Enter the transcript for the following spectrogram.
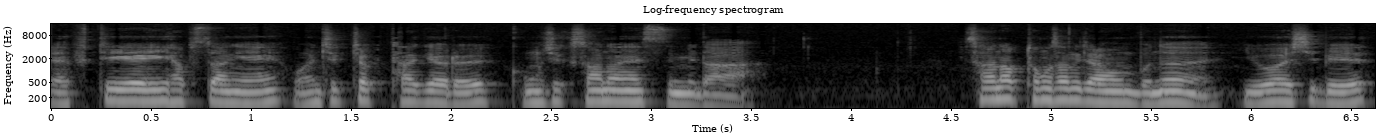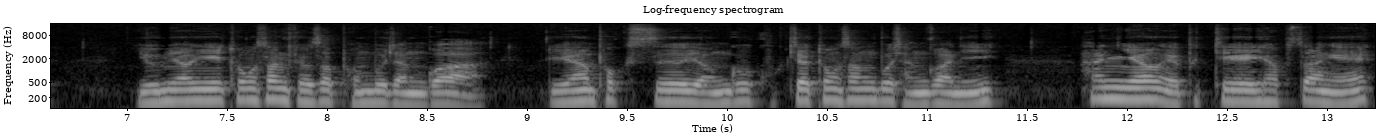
FTA 협상의 원칙적 타결을 공식 선언했습니다. 산업통상자원부는 6월 10일 유명희 통상교섭 본부장과 리안 폭스 영국 국제통상부 장관이 한영 FTA 협상에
